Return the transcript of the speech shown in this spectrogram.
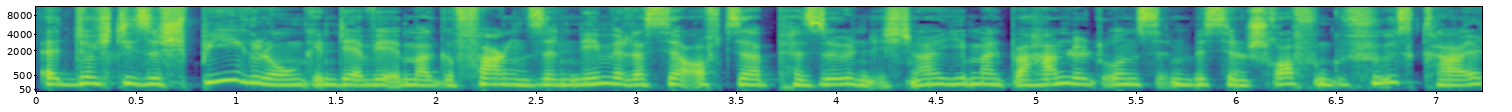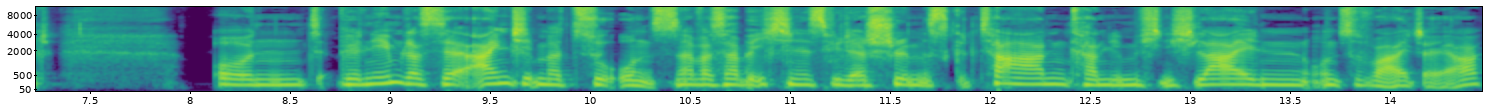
äh, durch diese Spiegelung, in der wir immer gefangen sind, nehmen wir das ja oft sehr persönlich. Ne? Jemand behandelt uns ein bisschen schroff und gefühlskalt. Und wir nehmen das ja eigentlich immer zu uns. Ne? Was habe ich denn jetzt wieder Schlimmes getan? Kann die mich nicht leiden und so weiter, ja?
